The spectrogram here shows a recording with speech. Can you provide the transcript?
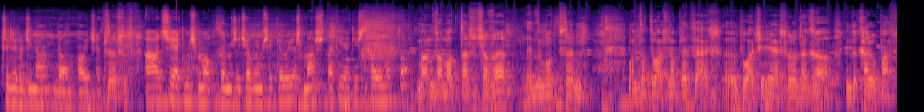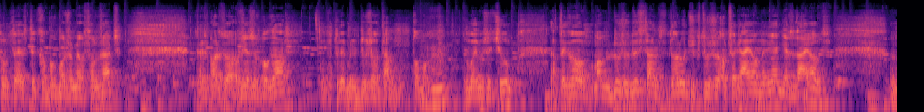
Czyli rodzina, dom, ojciec. Przede wszystkim. A czy jakimś mottem życiowym się kierujesz? Masz takie jakieś swoje motto? Mam dwa motta życiowe. Jednym mottem mam tatuaż na plecach e, po łacinie Solodego Indokaru Pasum, to jest tylko Bóg może mnie osądzać. Też bardzo wierzę w Boga, który mi dużo tam pomógł w moim życiu. Dlatego mam duży dystans do ludzi, którzy oceniają mnie, nie znając. Mm,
